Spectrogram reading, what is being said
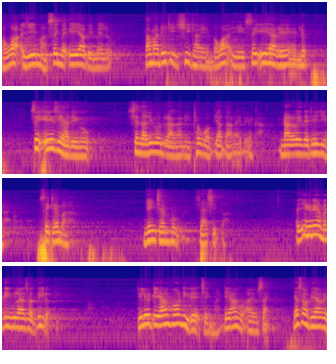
ဘဝအရေးမှာစိတ်မအေးရပေမဲ့လို့တမ္မာဒိဋ္ဌိရှိထားရင်ဘဝအရေးစိတ်အေးရတယ်လို့စိတ်အေးစရာတွေကိုရှင်သာရိပုတ္တရာကနေထုတ်ပေါ်ပြသလိုက်တဲ့အခါနာရဝိတ္ထေကြီးဟာစိတ်ထဲမှာငြိမ်းချမ်းမှုရရှိသွားအရင်ကတည်းကမသိဘူးလားဆိုတော့သိတော့သိဒီလိုတရားဟောနေတဲ့အချိန်မှာတရားကိုအာရုံစိုက် ရသော်ဘုရားပဲ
